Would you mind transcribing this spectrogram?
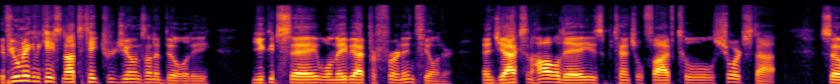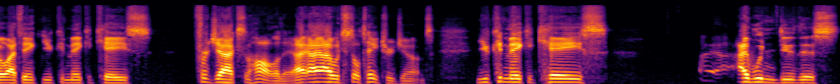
if you were making a case not to take Drew Jones on ability, you could say, well, maybe I prefer an infielder. And Jackson Holliday is a potential five tool shortstop. So I think you can make a case for Jackson Holliday. I, I would still take Drew Jones you can make a case. I, I wouldn't do this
